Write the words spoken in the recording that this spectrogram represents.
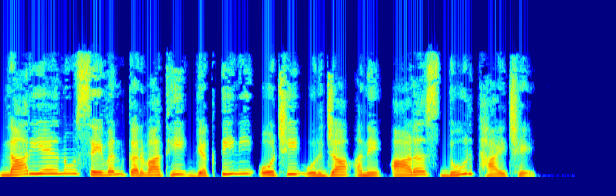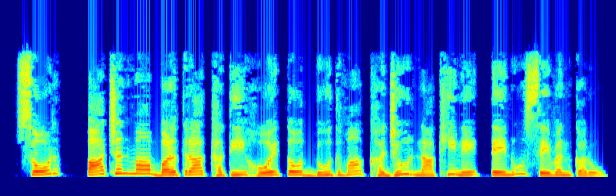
નારિયેળનું સેવન કરવાથી વ્યક્તિની ઓછી ઊર્જા અને આળસ દૂર થાય છે. સોળ, પાચનમાં બળતરા થતી હોય તો દૂધમાં ખજૂર નાખીને તેનું સેવન કરો.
